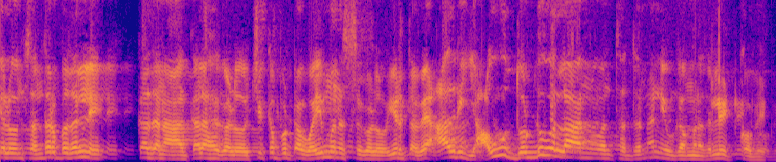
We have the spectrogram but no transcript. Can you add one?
ಕೆಲವೊಂದು ಸಂದರ್ಭದಲ್ಲಿ ಕದನ, ಕಲಹಗಳು, ಚಿಕ್ಕ ಪುಟ್ಟ ವೈಮನಸ್ಸುಗಳು ಇರ್ತವೆ. ಆದ್ರೆ ಯಾವು ದೊಡ್ಡವಲ್ಲ ಅನ್ನುವಂಥದ್ದನ್ನ ನೀವು ಗಮನದಲ್ಲಿ ಇಟ್ಕೋಬೇಕು.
